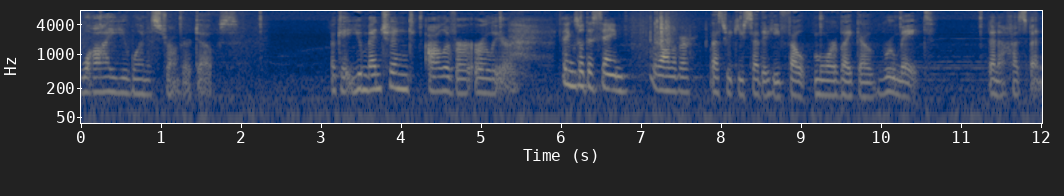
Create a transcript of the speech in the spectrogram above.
why you want a stronger dose. Okay, you mentioned Oliver earlier. Things are the same with Oliver. Last week you said that he felt more like a roommate than a husband.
